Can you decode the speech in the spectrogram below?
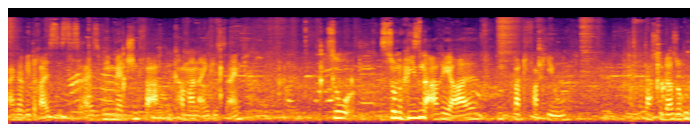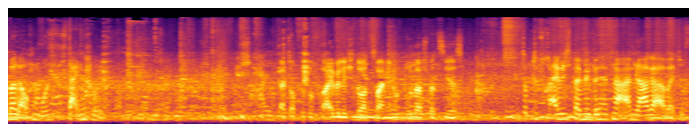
Alter, wie dreist ist das? Also wie menschenverachtend kann man eigentlich sein? So, ist so ein Riesenareal, but fuck you. Dass du da so rüberlaufen musst, ist deine Schuld. Als ob du so freiwillig dort zwei Minuten drüber spazierst. Als ob du freiwillig bei Möbelhöfner am Lager arbeitest.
